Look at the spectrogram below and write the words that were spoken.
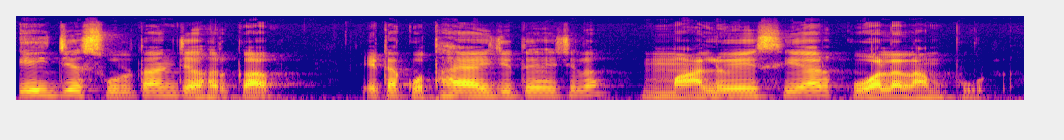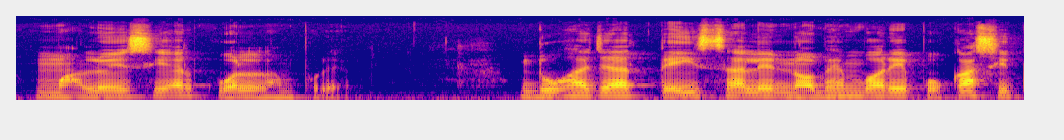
এই যে সুলতান জহর কাপ, এটা কোথায় আয়োজিত হয়েছিল? মালয়েশিয়ার কুয়ালালামপুর। মালয়েশিয়ার কুয়ালালামপুরে। দু সালের নভেম্বরে প্রকাশিত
